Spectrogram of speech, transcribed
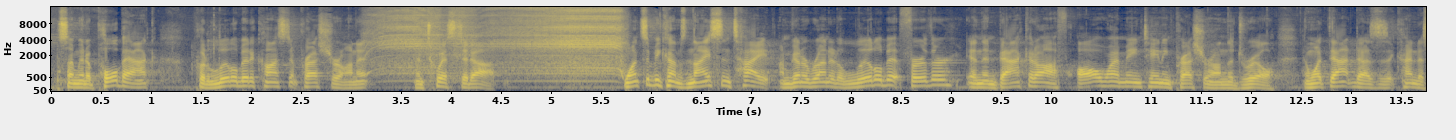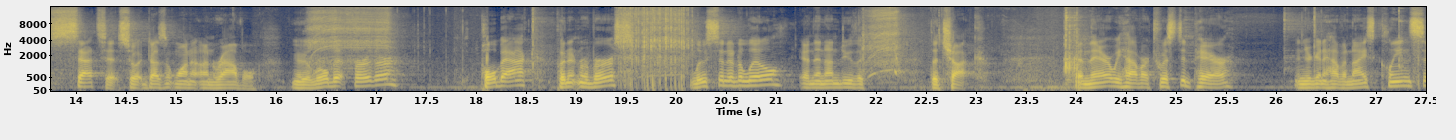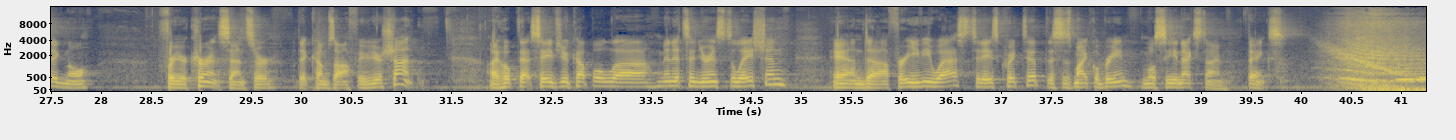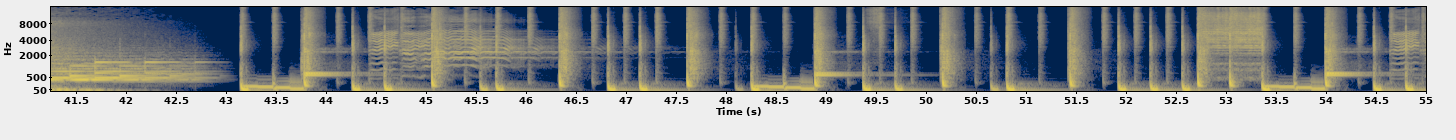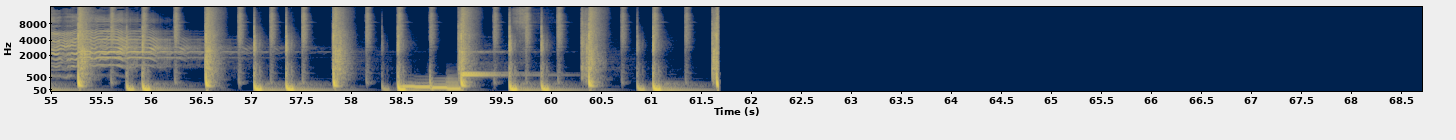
So I'm going to pull back, put a little bit of constant pressure on it, and twist it up. Once it becomes nice and tight, I'm going to run it a little bit further and then back it off, all while maintaining pressure on the drill. And what that does is it kind of sets it so it doesn't want to unravel. Go a little bit further pull back, put it in reverse, loosen it a little, and then undo the, the chuck. And there we have our twisted pair, and you're going to have a nice clean signal for your current sensor that comes off of your shunt. I hope that saves you a couple uh, minutes in your installation. And uh, for EV West, today's quick tip, this is Michael Bream, we'll see you next time. Thanks.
